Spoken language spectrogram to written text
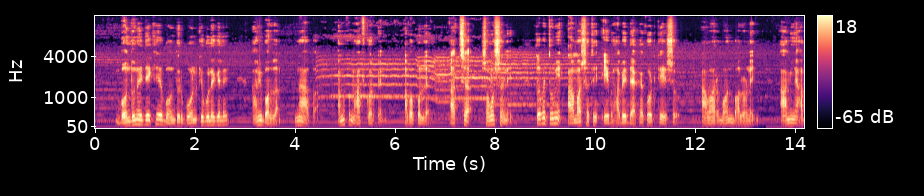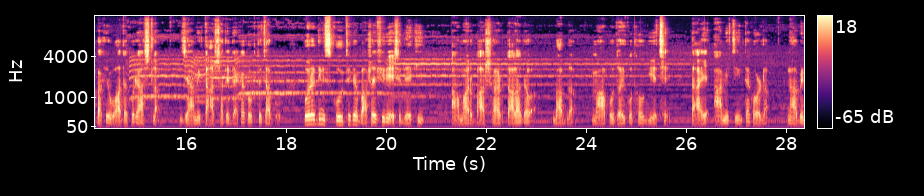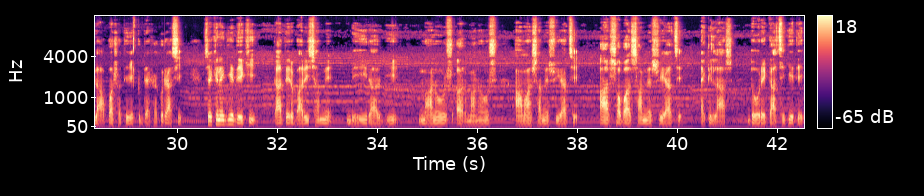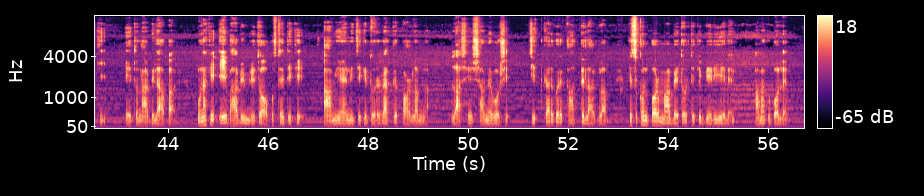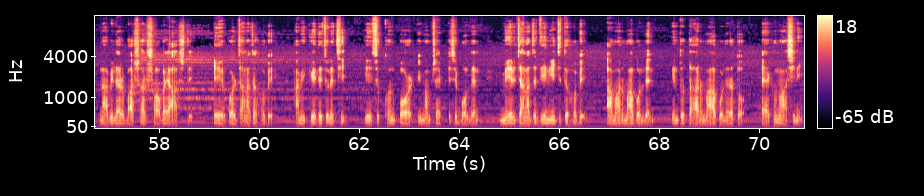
বন্ধু নেই দেখে বন্ধুর বোনকে বলে গেলে? আমি বললাম, না, আপা, আমাকে মাফ করবেন। আপা বললেন আচ্ছা সমস্যা নেই। তবে তুমি আমার সাথে এভাবে দেখা করতে এসো। আমার মন ভালো নেই। আমি আপাকে ওয়াদা করে আসলাম যে আমি তার সাথে দেখা করতে যাব। পরের দিন স্কুল থেকে বাসায় ফিরে এসে দেখি আমার বাসার তালা দেওয়া। ভাবলাম, মা বোধহয় কোথাও গিয়েছে। তাই আমি চিন্তা করলাম নাবিলা আপার সাথে একটু দেখা করে আসি। সেখানে গিয়ে দেখি তাদের বাড়ির সামনে ভিড় আর ভিড়। মানুষ আর মানুষ আমার সামনে শুয়ে আছে আর সবার সামনে শুয়ে আছে। একটি লাশ দৌড়ে কাছে গিয়ে দেখি, এ তো নাবিলা আপা। ওনাকে এভাবে মৃত অবস্থায় দেখে আমি আর নিজেকে ধরে রাখতে পারলাম না। লাশের সামনে বসে চিৎকার করে কাঁদতে লাগলাম। কিছুক্ষণ পর মা ভেতর থেকে বেরিয়ে এলেন। আমাকে বললেন, নাবিলার বাসার সবাই আসলে এরপর জানাজা হবে। আমি কেঁদে চলেছি। কিছুক্ষণ পর ইমাম সাহেব এসে বললেন, মেয়ের জানাজা দিয়ে নিয়ে যেতে হবে। আমার মা বললেন, কিন্তু তার মা বোনেরা তো এখনও আসেনি।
